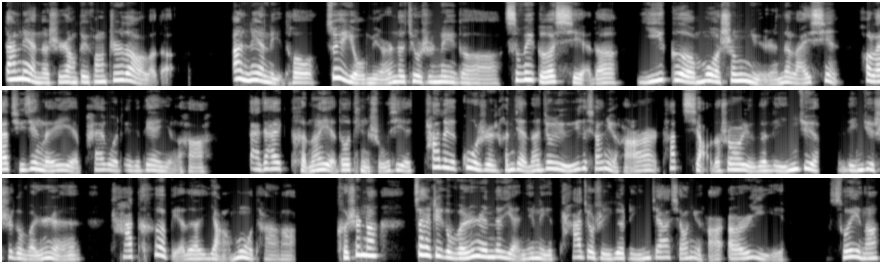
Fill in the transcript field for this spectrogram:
单恋呢，是让对方知道了的。暗恋里头最有名的就是那个茨威格写的一个陌生女人的来信，后来徐静蕾也拍过这个电影哈，大家可能也都挺熟悉。他这个故事很简单，就是有一个小女孩，她小的时候有个邻居，邻居是个文人，她特别的仰慕他啊。可是呢，在这个文人的眼睛里，她就是一个邻家小女孩而已。所以呢，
